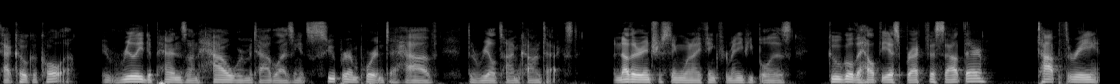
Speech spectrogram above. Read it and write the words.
that Coca Cola. It really depends on how we're metabolizing. It's super important to have the real time context. Another interesting one, I think, for many people is Google the healthiest breakfasts out there. Top three,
